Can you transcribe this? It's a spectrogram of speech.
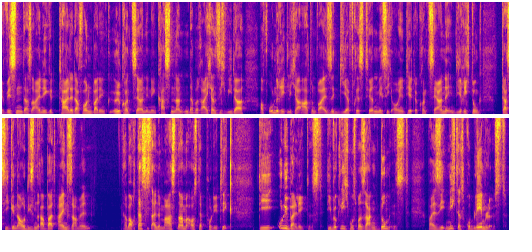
Wir wissen, dass einige Teile davon bei den Ölkonzernen in den Kassen landen. Da bereichern sich wieder auf unredliche Art und Weise Gier frisst hirnmäßig orientierte Konzerne in die Richtung, dass sie genau diesen Rabatt einsammeln. Aber auch das ist eine Maßnahme aus der Politik, die unüberlegt ist, die wirklich, muss man sagen, dumm ist, weil sie nicht das Problem löst.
